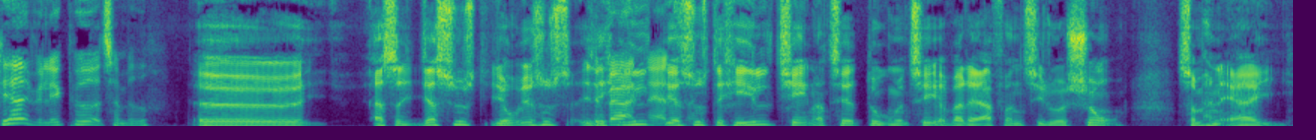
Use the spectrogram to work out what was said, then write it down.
Det havde vi vel ikke behøvet at tage med. Øh, altså, jeg synes, jo, jeg synes, det børnene, hele, altså. jeg synes, det hele tjener til at dokumentere, hvad det er for en situation, som han er i.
